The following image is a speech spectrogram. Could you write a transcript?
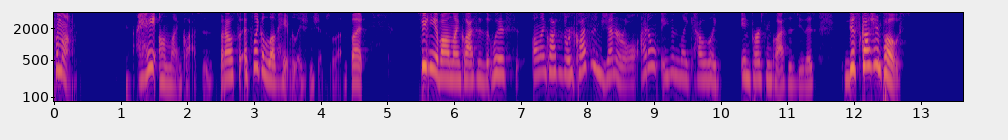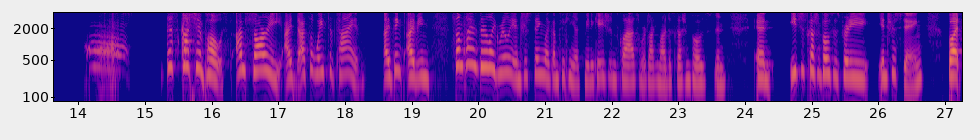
come on. I hate online classes, but also it's like a love hate relationships with them. But speaking of online classes, with online classes or classes in general, I don't even like how like in person classes do this. Discussion posts. Discussion post. I'm sorry. I that's a waste of time. I think I mean sometimes they're like really interesting. Like I'm taking a communications class and we're talking about discussion posts and and each discussion post is pretty interesting, but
